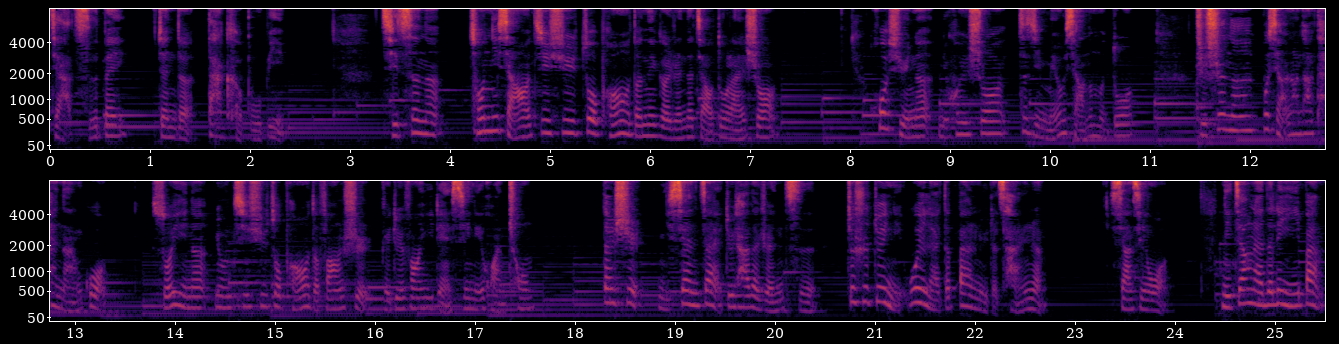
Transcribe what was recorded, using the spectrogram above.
假慈悲真的大可不必。其次呢，从你想要继续做朋友的那个人的角度来说，或许呢你会说自己没有想那么多，只是呢不想让他太难过，所以呢用继续做朋友的方式给对方一点心理缓冲。但是你现在对他的仁慈，就是对你未来的伴侣的残忍。相信我，你将来的另一半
